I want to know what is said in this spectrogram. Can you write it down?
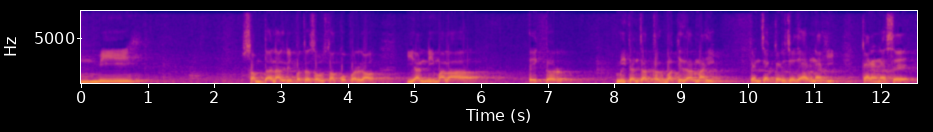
मी समता नागरी पत्रसंस्था कोपरगाव. यांनी मला एकतर मी त्यांचा थकबाकीदार नाही त्यांचा कर्जदार नाही. कारण असं आहे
